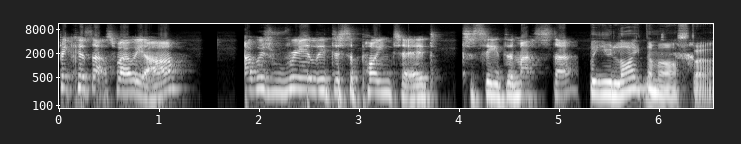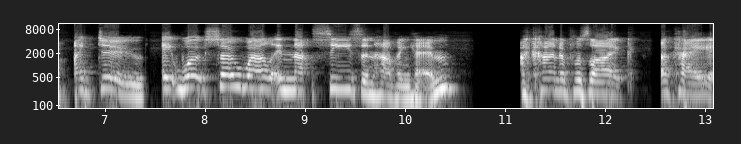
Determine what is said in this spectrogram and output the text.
because that's where we are. I was really disappointed to see the Master. But you like the Master. I do. It worked so well in that season having him. I kind of was like, okay,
